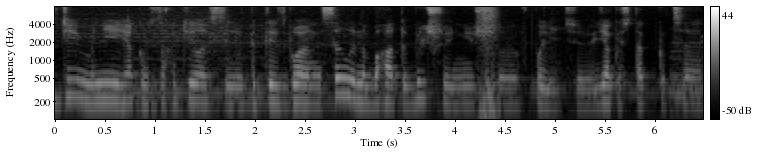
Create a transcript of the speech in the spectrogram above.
Тоді мені якось захотілося піти в Збройні сили набагато більше, ніж е, в поліцію. Якось так це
